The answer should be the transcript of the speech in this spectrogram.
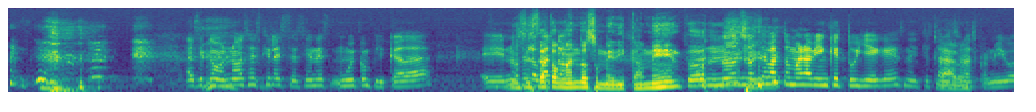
Así como, no, sabes que la situación es muy complicada. Eh, no, no se, se lo está va a to- tomando su medicamento. No, no se va a tomar a bien que tú llegues, necesitas estar las Claro. horas conmigo,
